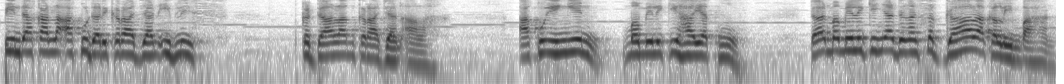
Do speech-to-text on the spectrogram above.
Pindahkanlah aku dari kerajaan iblis ke dalam kerajaan Allah. Aku ingin memiliki hayat-Mu dan memilikinya dengan segala kelimpahan.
